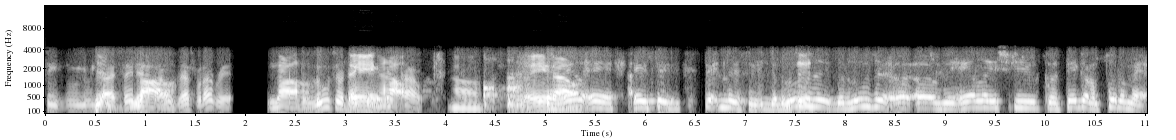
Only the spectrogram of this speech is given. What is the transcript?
See, you Yeah. guys say that. Nah. That was- That's what I read. Nah, The loser they game ain't out. out. Uh, They ain't The out. L- eh, eh, see, listen, the loser, the loser of of the LSU, because they're gonna put them at,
